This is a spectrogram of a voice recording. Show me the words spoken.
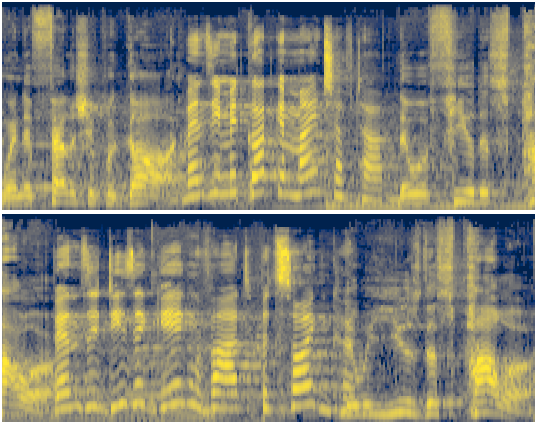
when they fellowship with God. wenn sie mit Gott Gemeinschaft haben. They will feel this power. Werden sie diese Gegenwart bezeugen They will können use this power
